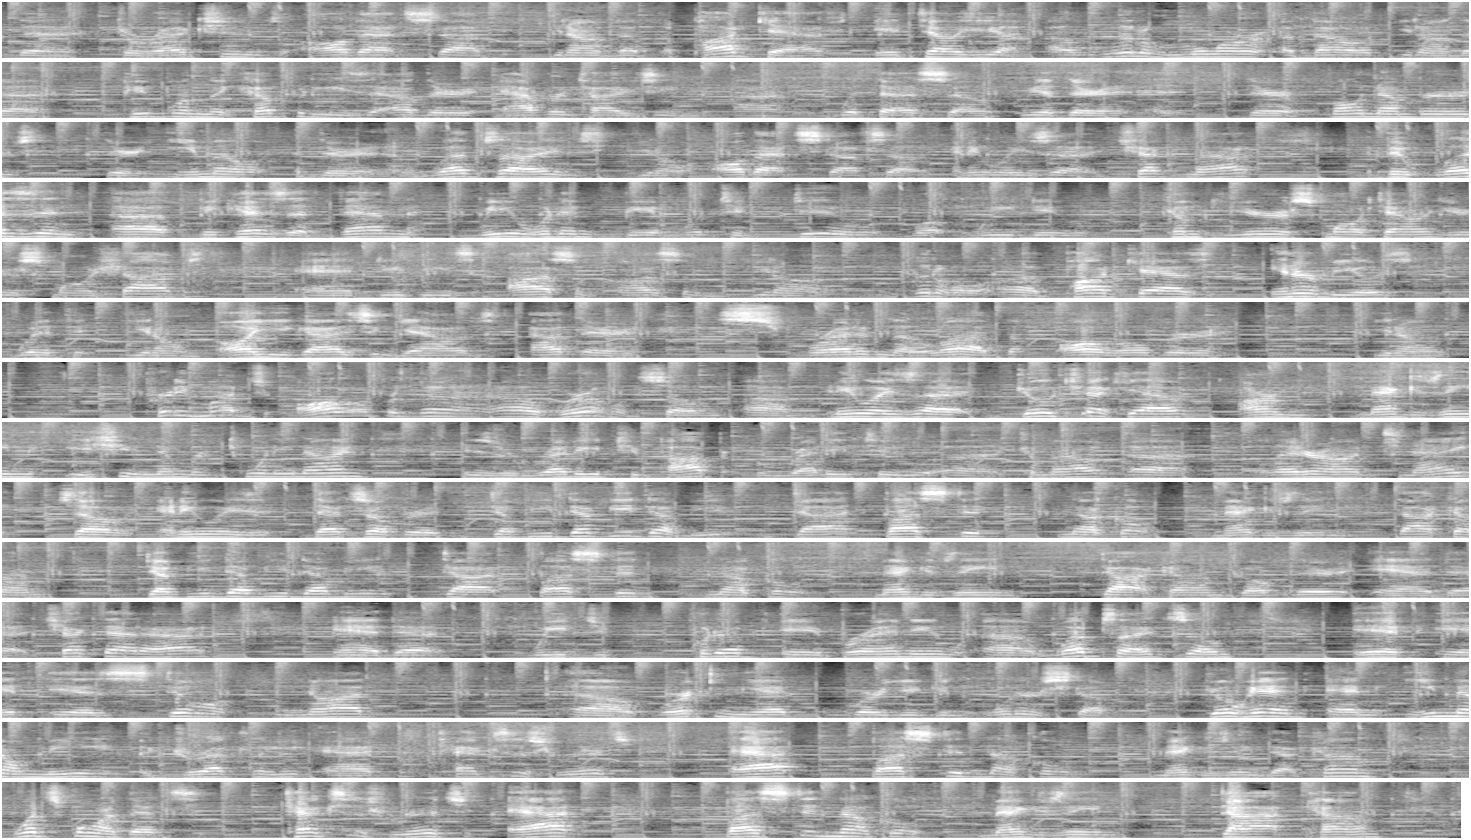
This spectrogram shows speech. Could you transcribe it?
the directions, all that stuff, you know, the, the podcast, it tells you a little more about, you know, the people in the companies out there advertising uh, with us. So we have their their phone numbers, their email their websites, you know, all that stuff. So, anyways, uh, check them out. If it wasn't uh, because of them, we wouldn't be able to do what we do. Come to your small town, your small shops, and do these awesome, awesome, you know, little uh, podcast interviews with, you know, all you guys and gals out there spreading the love all over, you know, pretty much all over the uh, world. So, um, anyways, uh, go check out our magazine issue number 29 is ready to pop, ready to uh, come out uh, later on tonight. So, anyways, that's over at www.bustedknucklemagazine.com www.bustedknucklemagazine.com go over there and uh, check that out. And uh, we put up a brand new uh, website so it it is still not uh, working yet where you can order stuff. Go ahead and email me directly at texasrich at bustedknucklemagazine.com once more that's texasrich at bustedknucklemagazine.com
